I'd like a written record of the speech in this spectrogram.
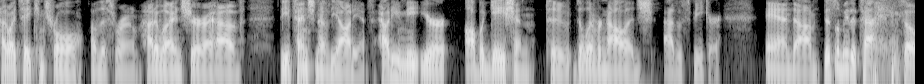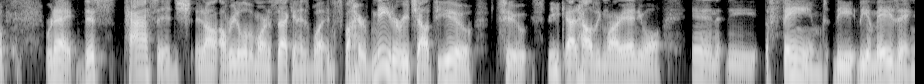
how do I take control of this room? How do I ensure I have the attention of the audience? How do you meet your obligation to deliver knowledge as a speaker? And um, this will be the test. So, René, this passage, and I'll, I'll, read a little bit more in a second, is what inspired me to reach out to you to speak at HousingWire Annual in the the famed, the the amazing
